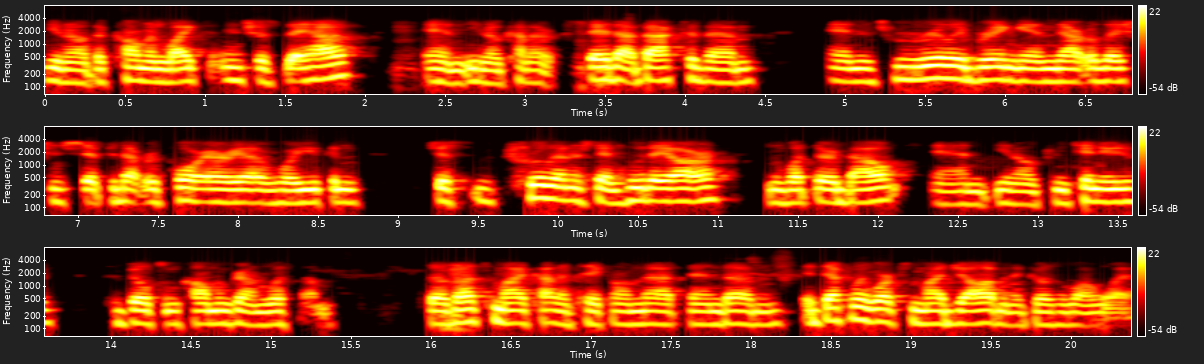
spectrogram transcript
you know the common likes and interests they have and you know kind of say that back to them and it's really bring in that relationship to that rapport area where you can just truly understand who they are and what they're about and you know continue to build some common ground with them. So mm-hmm. that's my kind of take on that and um, it definitely works in my job and it goes a long way.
